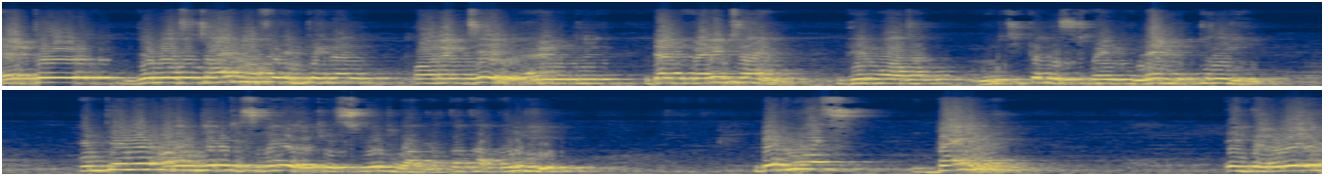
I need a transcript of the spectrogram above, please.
that uh, there was time of Emperor Aurangzeb and uh, that very time there was a musical instrument named Pungi. Emperor Aurangzeb के समय एक इंस्ट्रूमेंट हुआ करता था पुंगी that was banned in the royal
